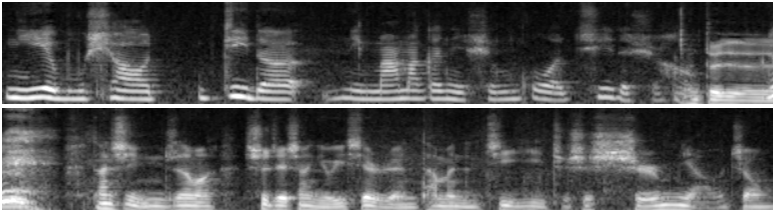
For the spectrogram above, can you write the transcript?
你也不需要。记得你妈妈跟你生过气的时候。对对对对，但是你知道吗？世界上有一些人，他们的记忆只是十秒钟，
